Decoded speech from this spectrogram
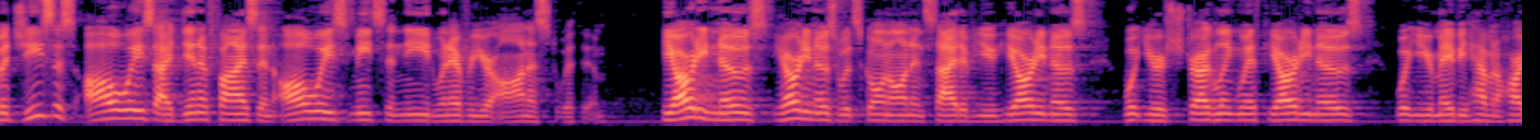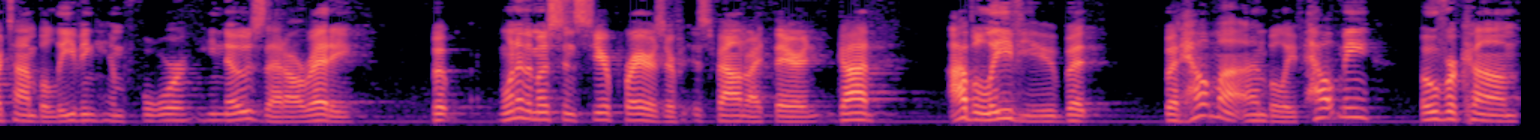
but Jesus always identifies and always meets a need whenever you're honest with him. He already knows, he already knows what's going on inside of you. He already knows what you're struggling with. He already knows what you're maybe having a hard time believing Him for. He knows that already. But one of the most sincere prayers is found right there. And God, I believe you, but but help my unbelief. Help me overcome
